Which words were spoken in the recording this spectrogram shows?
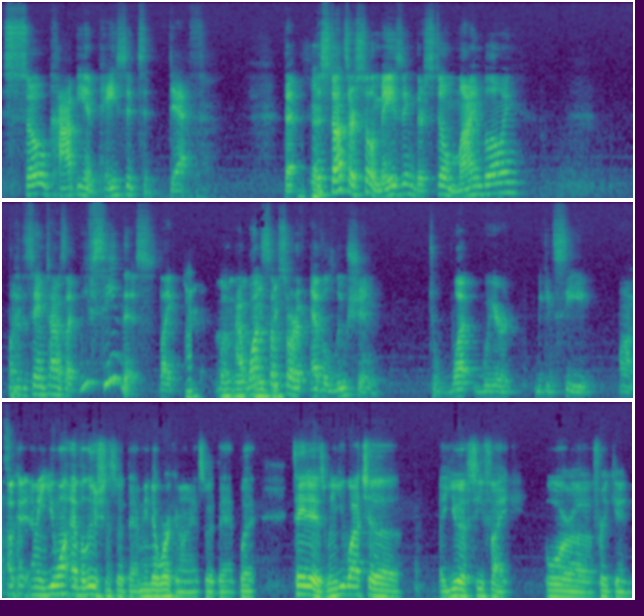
so copy and pasted to death. That Okay. the stunts are still amazing, they're still mind blowing, but at the same time, it's like we've seen this. Like I want some sort of evolution to what we're we can see on screen. Okay, I mean, you want evolutions with that. I mean, they're working on it with that. But say it is when you watch a a UFC fight or a freaking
